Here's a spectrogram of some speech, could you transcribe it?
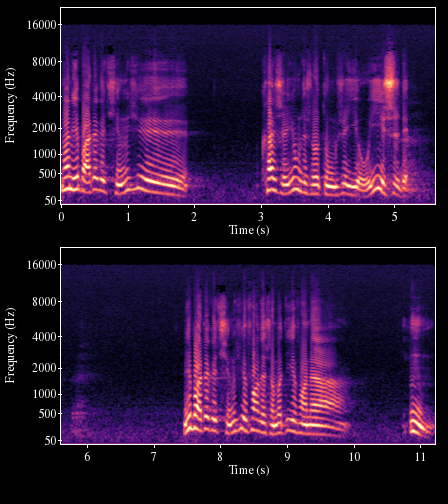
那你把这个情绪开始用的时候，总是有意识的。你把这个情绪放在什么地方呢？嗯，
